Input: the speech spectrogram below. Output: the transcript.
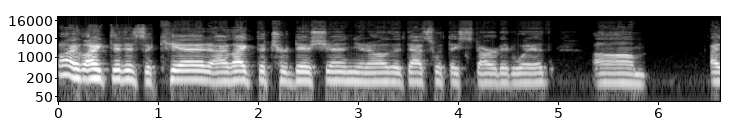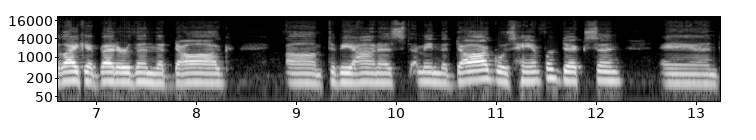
I liked it as a kid. I like the tradition, you know, that that's what they started with. Um, I like it better than the dog, um, to be honest. I mean, the dog was Hanford Dixon and,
